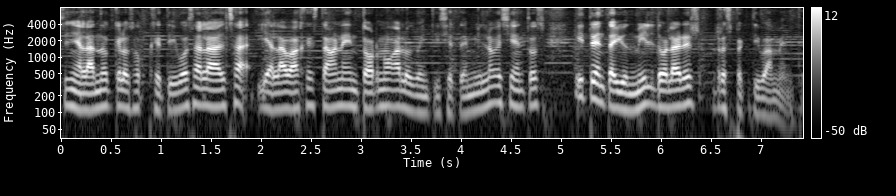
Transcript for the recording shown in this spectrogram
señalando que los objetivos a la alza y a la baja estaban en torno a los 27.900 y 31.000 dólares respectivamente.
